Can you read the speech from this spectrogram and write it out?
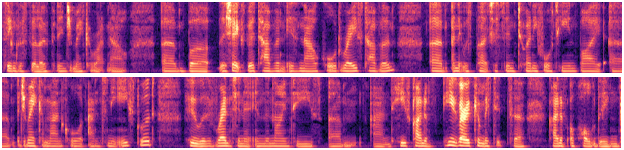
things are still open in Jamaica right now, um, but the Shakespeare Tavern is now called Wray's Tavern, um, and it was purchased in 2014 by um, a Jamaican man called Anthony Eastwood, who was renting it in the 90s. Um, and he's kind of he's very committed to kind of upholding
